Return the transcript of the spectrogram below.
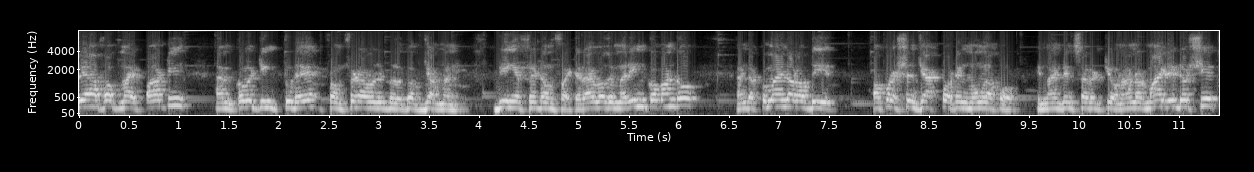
behalf of my party I am committing today from federal republic of Germany being a freedom fighter I was a marine commando and the commander of the Operation Jackpot in Monglapur in 1971. Under my leadership,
